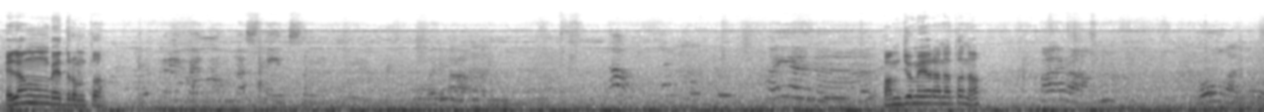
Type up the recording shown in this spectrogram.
Ilang bedroom to? 3 bedroom plus maids. Hi, Ana. Pam Jumeirah na to, no? Parang. Buong ano.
